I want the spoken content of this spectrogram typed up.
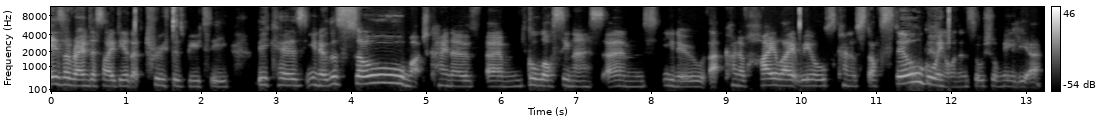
is around this idea that truth is beauty because you know there's so much kind of um, glossiness and you know that kind of highlight reels kind of stuff still going on in social media.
